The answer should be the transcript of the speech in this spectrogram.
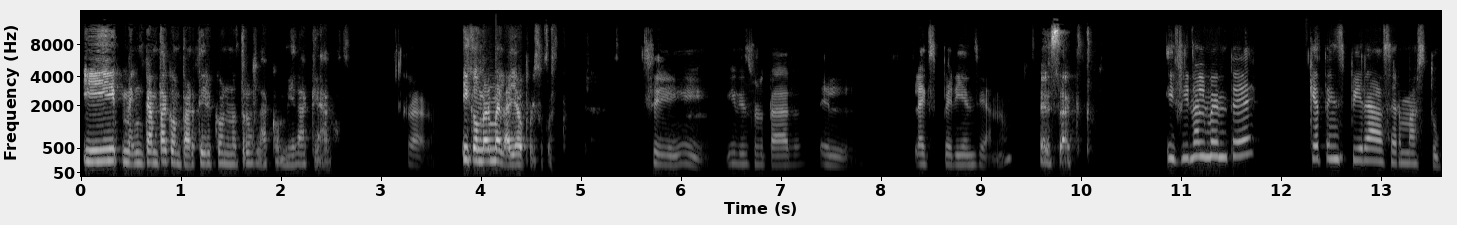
y me encanta compartir con otros la comida que hago. Claro. Y comérmela yo, por supuesto. Sí, y disfrutar el, la experiencia, ¿no? Exacto. Y finalmente, ¿qué te inspira a ser más tú?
